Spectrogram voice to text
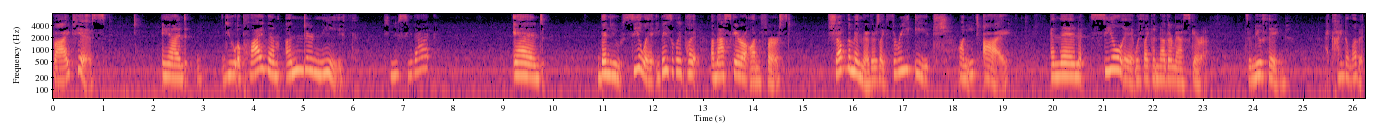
by Kiss. And you apply them underneath. Can you see that? And then you seal it. You basically put a mascara on first. Shove them in there. There's like three each on each eye. And then seal it with like another mascara. It's a new thing. I kind of love it.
